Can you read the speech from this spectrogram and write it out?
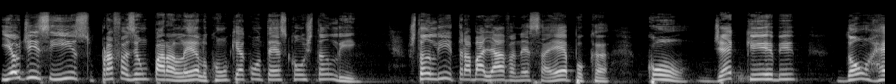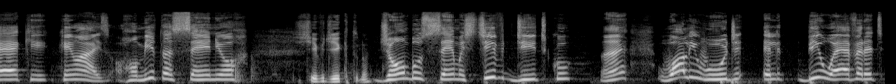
E eu disse isso para fazer um paralelo com o que acontece com o Stan Lee. Stan Lee trabalhava nessa época com Jack Kirby, Don Heck, quem mais? Romita Senior, Steve Dicto, né? John Buscema, Steve Ditko, né? Wally Wood, ele, Bill Everett,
